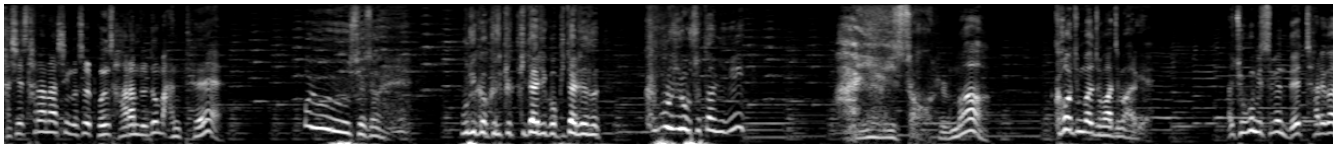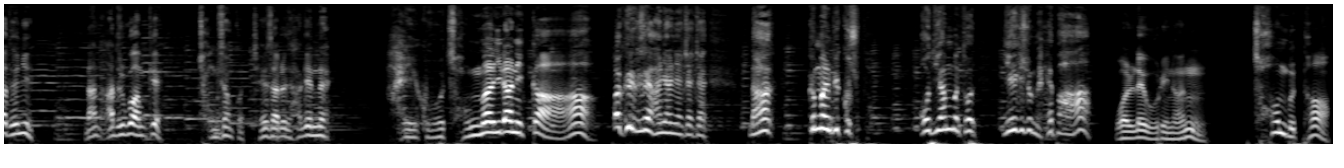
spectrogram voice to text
다시 살아나신 것을 본 사람들도 많대. 어휴, 세상에. 우리가 그렇게 기다리고 기다리던 그분이 오셨다니? 아이, 설마. 거짓말 좀 하지 말게. 아, 조금 있으면 내 차례가 되니 난 아들과 함께 정성껏 제사를 하겠네. 아이고, 정말이라니까. 아, 그래, 그래. 아니, 아니, 아니, 아니. 나 그 말 믿고 싶어. 어디 한번 더 얘기 좀 해봐. 원래 우리는 처음부터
